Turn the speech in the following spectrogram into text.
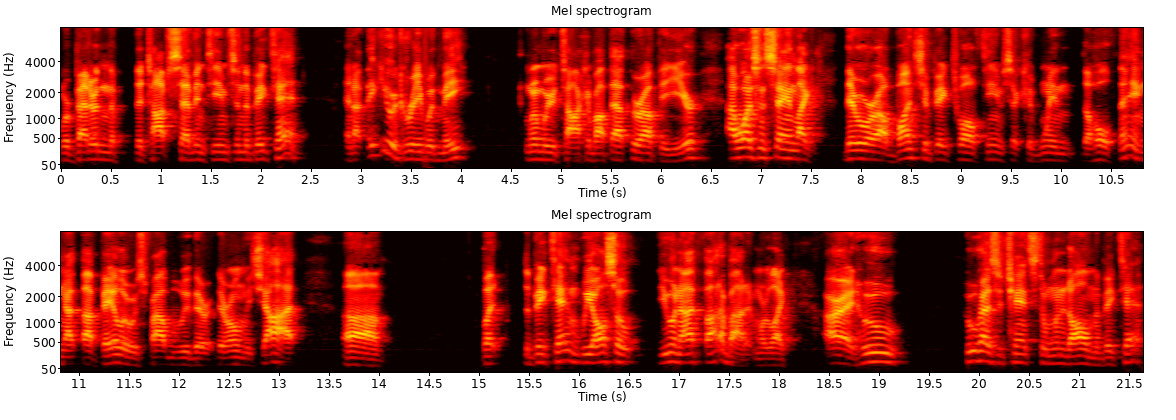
were better than the, the top seven teams in the Big Ten, and I think you agreed with me when we were talking about that throughout the year. I wasn't saying like there were a bunch of Big 12 teams that could win the whole thing. I thought Baylor was probably their, their only shot. Uh, but the Big Ten, we also, you and I thought about it and we're like, all right, who who has a chance to win it all in the Big Ten?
